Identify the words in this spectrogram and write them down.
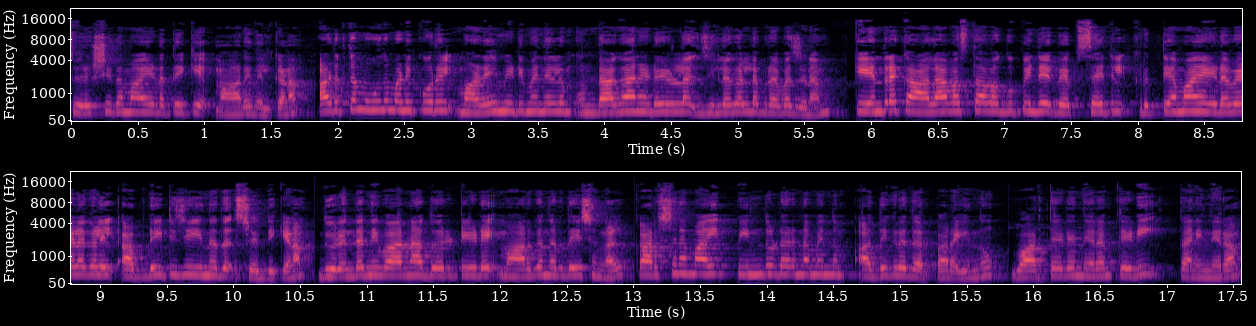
സുരക്ഷിതമായ ഇടത്തേക്ക് മാറി നിൽക്കണം. അടുത്ത മൂന്ന് മണിക്കൂറിൽ മഴയും ഇടിമിന്നലും ഉണ്ടാകാനിടയുള്ള ജില്ലകളുടെ പ്രവചനം കേന്ദ്ര കാലാവസ്ഥാ വകുപ്പിന്റെ വെബ്സൈറ്റിൽ കൃത്യമായ ഇടവേളകളിൽ അപ്ഡേറ്റ് ചെയ്യുന്നത് ശ്രദ്ധിക്കണം. ദുരന്ത നിവാരണ അതോറിറ്റിയുടെ മാർഗനിർദ്ദേശങ്ങൾ കർശനമായി പിന്തുടരണമെന്നും അധികൃതർ പറയുന്നു. വാർത്തയുടെ നിറം തേടി തനിനിറം.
